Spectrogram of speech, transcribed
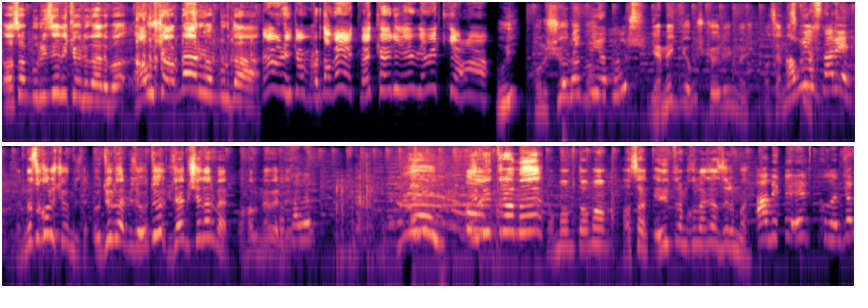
Hasan bu Rizeli köylü galiba. Havuşam ne arıyorsun burada? Ne arayacağım burada? Evet ben köylüyüm yemek yiyorum. Uy konuşuyor lan Yemek bu. yiyormuş. Yemek yiyormuş köylüymüş. Ha, sen nasıl Almıyorsun konuşuyorsun? abi. Sen nasıl konuşuyorsun bizde? Ödül ver bize ödül. Güzel bir şeyler ver. Bakalım ne verdi? Bakalım. Uh! Elitra mı? Tamam tamam. Hasan elitra mı kullanacaksın zırh mı? Abi evet kullanacağım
